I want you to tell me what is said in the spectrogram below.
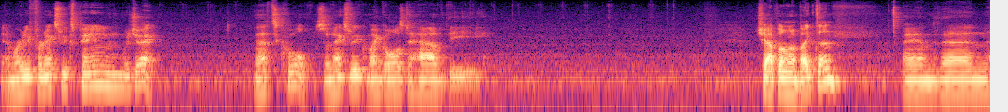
And I'm ready for next week's painting with Jay. That's cool. So next week my goal is to have the chaplain on a bike done. And then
